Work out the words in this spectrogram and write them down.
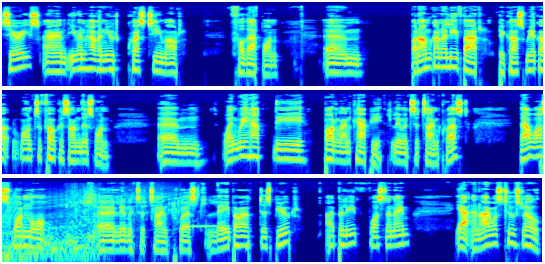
series and even have a new quest team out for that one. Um, but I'm gonna leave that because we want to focus on this one. Um, when we had the Bottle and Cappy limited time quest, there was one more uh, limited time quest, Labor Dispute, I believe was the name. Yeah, and I was too slow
